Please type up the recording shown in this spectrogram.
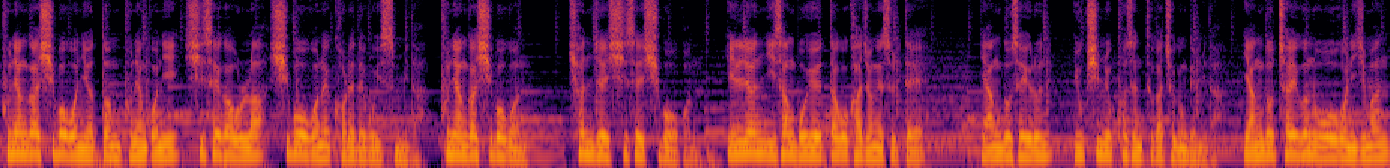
분양가 10억 원이었던 분양권이 시세가 올라 15억 원에 거래되고 있습니다. 분양가 10억 원, 현재 시세 15억 원. 1년 이상 보유했다고 가정했을 때 양도세율은 66%가 적용됩니다. 양도 차익은 5억 원이지만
